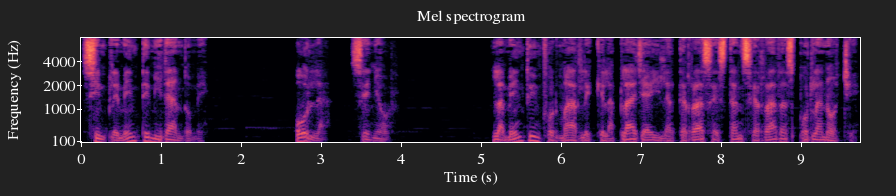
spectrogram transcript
simplemente mirándome. Hola, señor. Lamento informarle que la playa y la terraza están cerradas por la noche.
